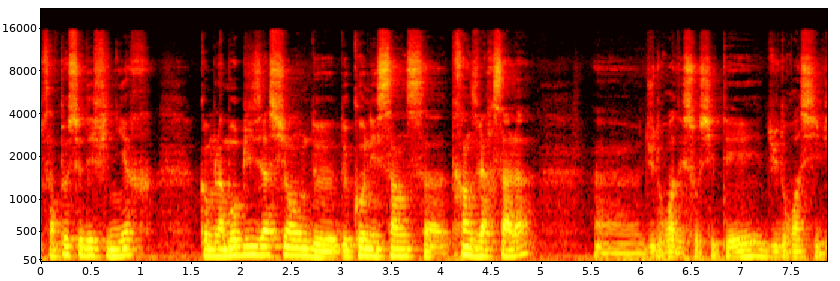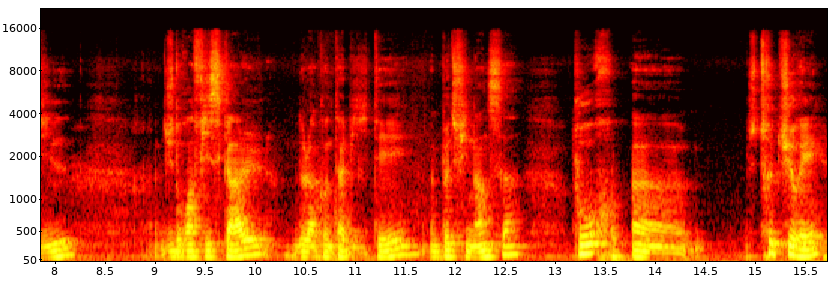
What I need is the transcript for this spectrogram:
ça peut se définir comme la mobilisation de, connaissances transversales euh, du droit des sociétés, du droit civil, du droit fiscal, de la comptabilité, un peu de finance, pour euh, structurer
